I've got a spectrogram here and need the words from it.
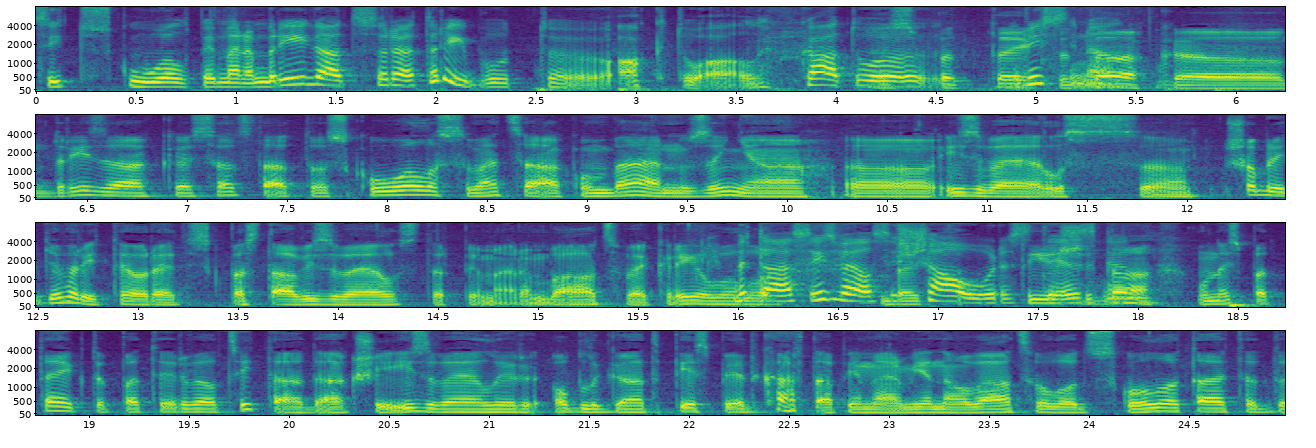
citu skolu. Piemēram, Rīgā tas varētu arī būt uh, aktuāli. Kā to es pat teiktu risināt? tā, ka drīzāk es atstātu to skolas vecāku un bērnu ziņā uh, izvēles. Šobrīd jau arī teorētiski pastāv izvēles starp, piemēram, vācu vai krievu valodu. Bet tās izvēles ir šauras. Tieši diezgan. tā. Un es pat teiktu, pat ir vēl citādāk. Šī izvēle ir obligāti piespiedu kārtā. Piemēram, ja nav vācu valodas skolotāja, tad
